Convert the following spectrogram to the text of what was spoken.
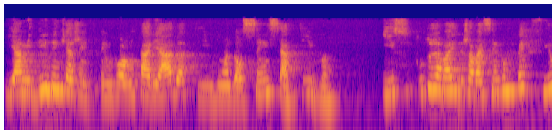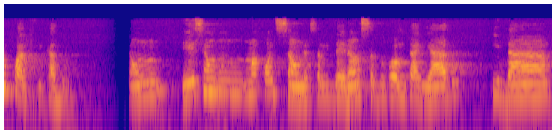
E à medida em que a gente tem um voluntariado ativo, uma docência ativa, isso tudo já vai, já vai sendo um perfil qualificador. Então, esse é um, uma condição dessa liderança do voluntariado e da,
